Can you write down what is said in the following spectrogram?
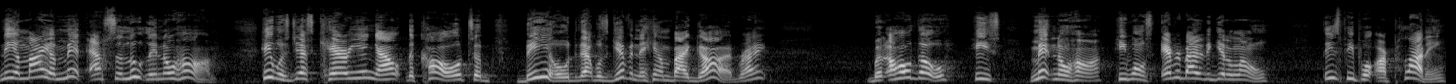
Nehemiah meant absolutely no harm. He was just carrying out the call to build that was given to him by God, right? But although he's meant no harm, he wants everybody to get along these people are plotting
